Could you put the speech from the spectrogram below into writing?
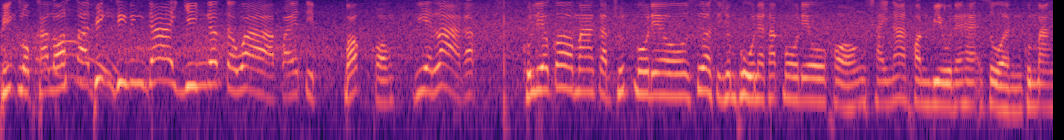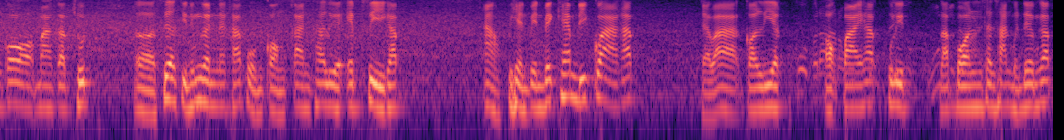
พลิกหลบคาร์ลอสได้พลิกอีกทีนึงได้ยิงครับ แต่ว่าไปติดบล็อกของเวียล่าครับคุณเลียวก็มากับชุดโมเดลเสื้อสีชมพูนะครับโมเดลของชัยนาทอนบิลนะฮะส่วนคุณมังก็มากับชุดเสื้อสีน้ำเงินนะครับผมของการท่าเรือ FC ครับ อ้าวเปลี่ยนเป็นเบคแฮมดีกว่าครับ แต่ว่าก็เรียกออกไปครับกุลิตรับบอลชันๆเหมือนเดิมครับ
